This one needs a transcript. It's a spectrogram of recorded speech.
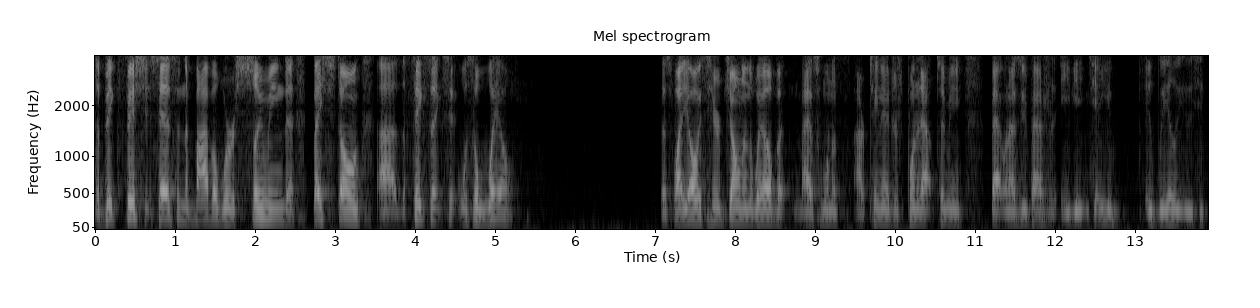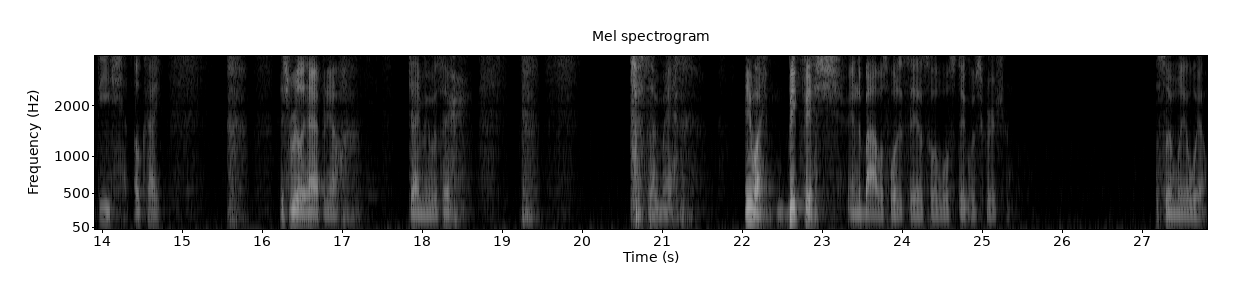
the big fish. It says in the Bible, we're assuming that based on uh, the physics, it was a whale. That's why you always hear Jonah in the whale. But as one of our teenagers pointed out to me back when I was youth pastor, he didn't say a whale; it was a fish. Okay, this really happened, y'all. Jamie was there. I'm so mad. Anyway, big fish in the Bible is what it says, so we'll stick with Scripture. Assuming a will.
